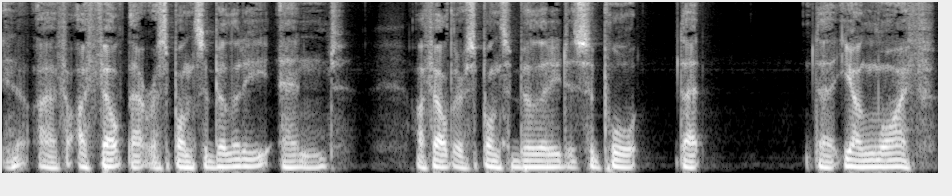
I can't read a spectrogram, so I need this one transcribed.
you know, I've, I felt that responsibility, and I felt the responsibility to support that that young wife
